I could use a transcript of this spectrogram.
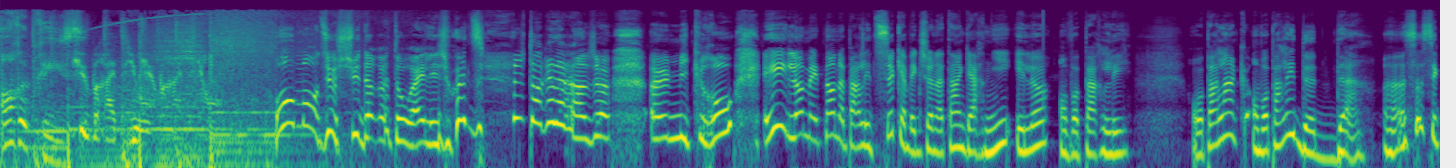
En reprise. Cube Radio. Oh mon Dieu, je suis de retour. Hey, les joies du... Je train d'arranger un, un micro. Et là, maintenant, on a parlé de sucre avec Jonathan Garnier. Et là, on va parler... On va parler, en- on va parler de dents. hein. Ça, c'est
